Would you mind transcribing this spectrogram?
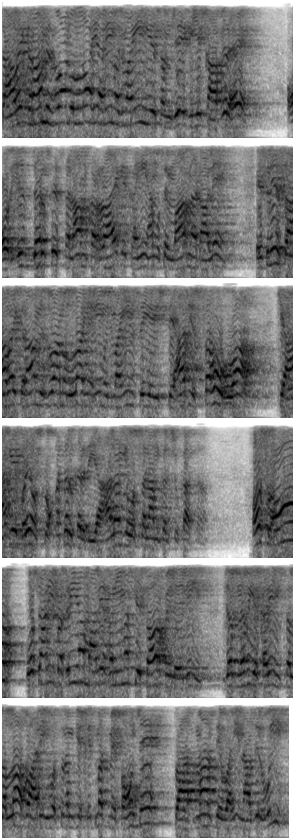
صحابہ کرام رضوان اللہ علی مجمعین یہ سمجھے کہ یہ کافر ہے اور اس ڈر سے سلام کر رہا ہے کہ کہیں ہم اسے مار نہ ڈالیں۔ اس لیے صحابہ کرام رضوان اللہ علی مجمعین سے یہ اشتہادی سہو ہوا کہ آگے بڑے اس کو قتل کر دیا۔ حالانکہ وہ سلام کر چکا تھا۔ اور وہ ساری بکریاں مال غنیمت کے طور پہ لے لی جب نبی کریم صلی اللہ علیہ وسلم کی خدمت میں پہنچے تو آسمان سے وہی نازل ہوئی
